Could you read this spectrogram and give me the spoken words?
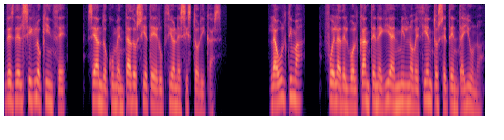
Desde el siglo XV, se han documentado siete erupciones históricas. La última, fue la del volcán Teneguía en 1971.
